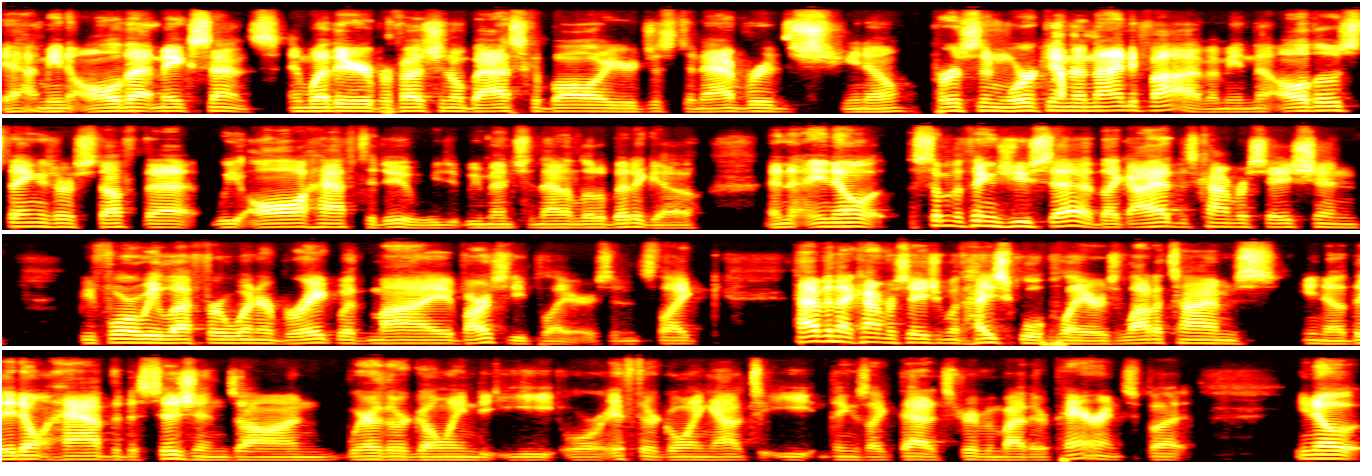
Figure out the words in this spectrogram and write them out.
Yeah, I mean, all that makes sense. And whether you're professional basketball or you're just an average, you know, person working a nine to five, I mean, all those things are stuff that we all have to do. We, we mentioned that a little bit ago. And, you know, some of the things you said, like I had this conversation before we left for winter break with my varsity players. And it's like having that conversation with high school players. A lot of times, you know, they don't have the decisions on where they're going to eat or if they're going out to eat and things like that. It's driven by their parents. But, you know,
